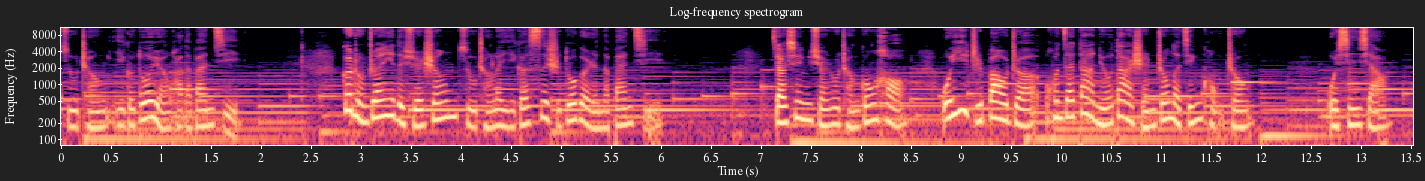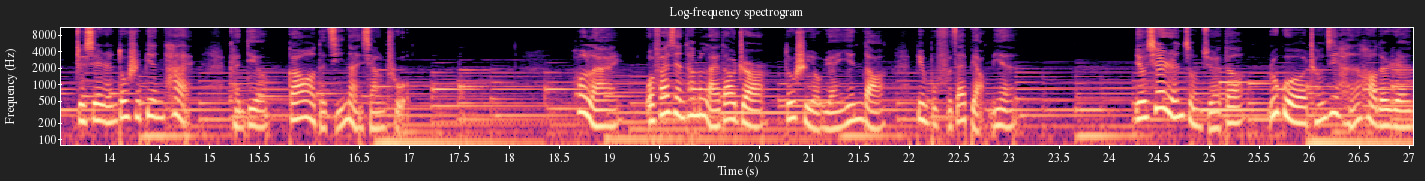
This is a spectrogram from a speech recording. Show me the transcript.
组成一个多元化的班级。各种专业的学生组成了一个四十多个人的班级。侥幸选入成功后，我一直抱着混在大牛大神中的惊恐中。我心想，这些人都是变态，肯定高傲的极难相处。后来我发现，他们来到这儿都是有原因的，并不浮在表面。有些人总觉得，如果成绩很好的人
